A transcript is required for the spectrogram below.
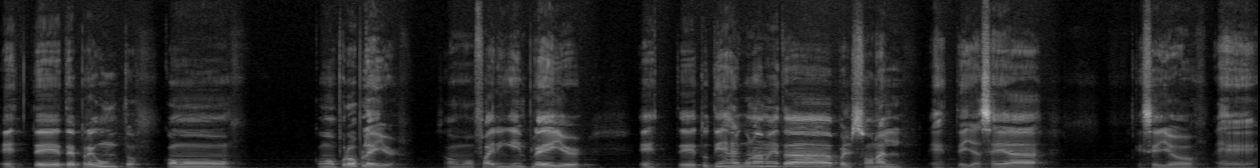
Este, te pregunto, como, como pro player, como fighting game player, este, ¿tú tienes alguna meta personal? Este, ya sea, qué sé yo, eh,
